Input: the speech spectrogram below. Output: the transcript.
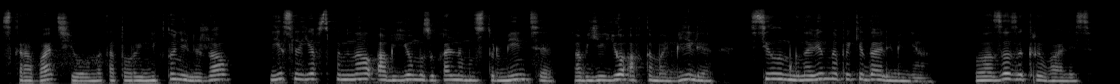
с кроватью, на которой никто не лежал, если я вспоминал об ее музыкальном инструменте, об ее автомобиле, силы мгновенно покидали меня. Глаза закрывались,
